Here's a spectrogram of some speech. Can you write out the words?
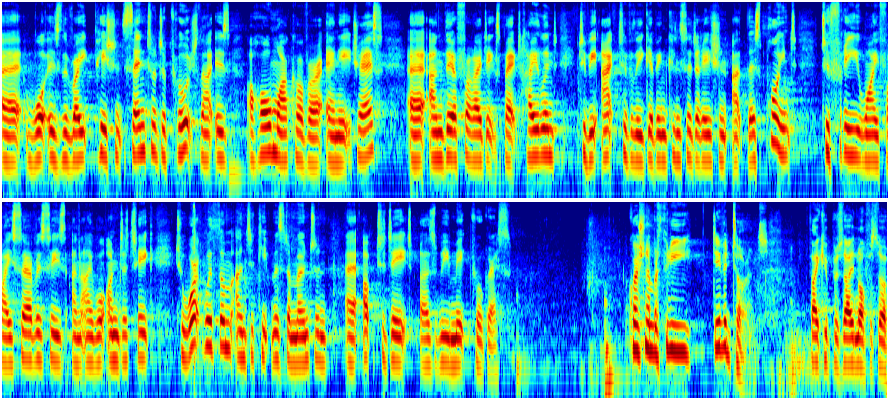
uh, what is the right patient-centred approach. That is a hallmark of our NHS uh, and therefore I'd expect Highland to be actively giving consideration at this point to free Wi-Fi services and I will undertake to work with them and to keep Mr Mountain uh, up to date as we make progress. Question number three, David Torrance. Thank you, President Officer.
